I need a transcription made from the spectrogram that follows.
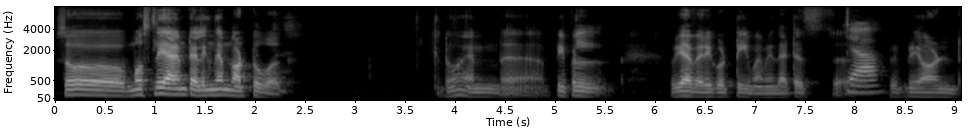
So mostly I am telling them not to work. You know, and uh, people, we have very good team. I mean, that is uh, Yeah. beyond.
